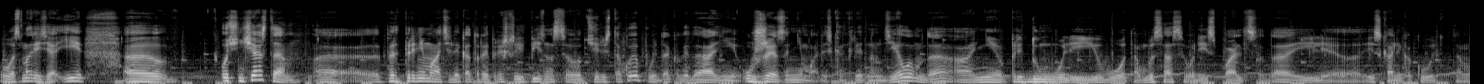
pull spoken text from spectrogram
О, смотрите, и э, очень часто э, предприниматели, которые пришли в бизнес вот через такой путь, да, когда они уже занимались конкретным делом, да, а не придумывали его, там, высасывали из пальца, да, или э, искали какую-то там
